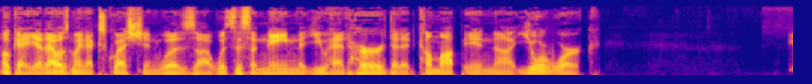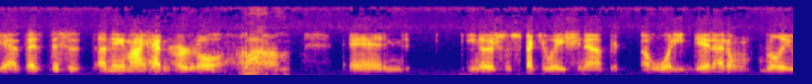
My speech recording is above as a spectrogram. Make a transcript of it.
Okay, yeah, that was my next question was uh, was this a name that you had heard that had come up in uh, your work? Yeah, this, this is a name I hadn't heard at all. Wow. Um, and you know, there's some speculation out there about what he did. I don't really,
